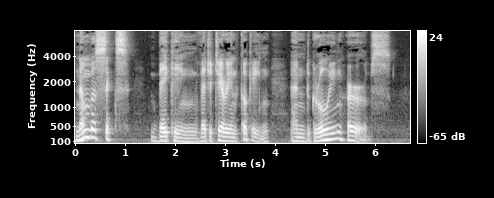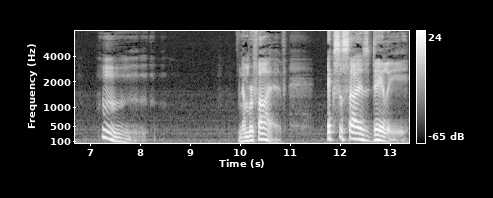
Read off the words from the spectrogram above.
Number six, baking, vegetarian cooking, and growing herbs. Hmm. Number five, Exercise daily.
